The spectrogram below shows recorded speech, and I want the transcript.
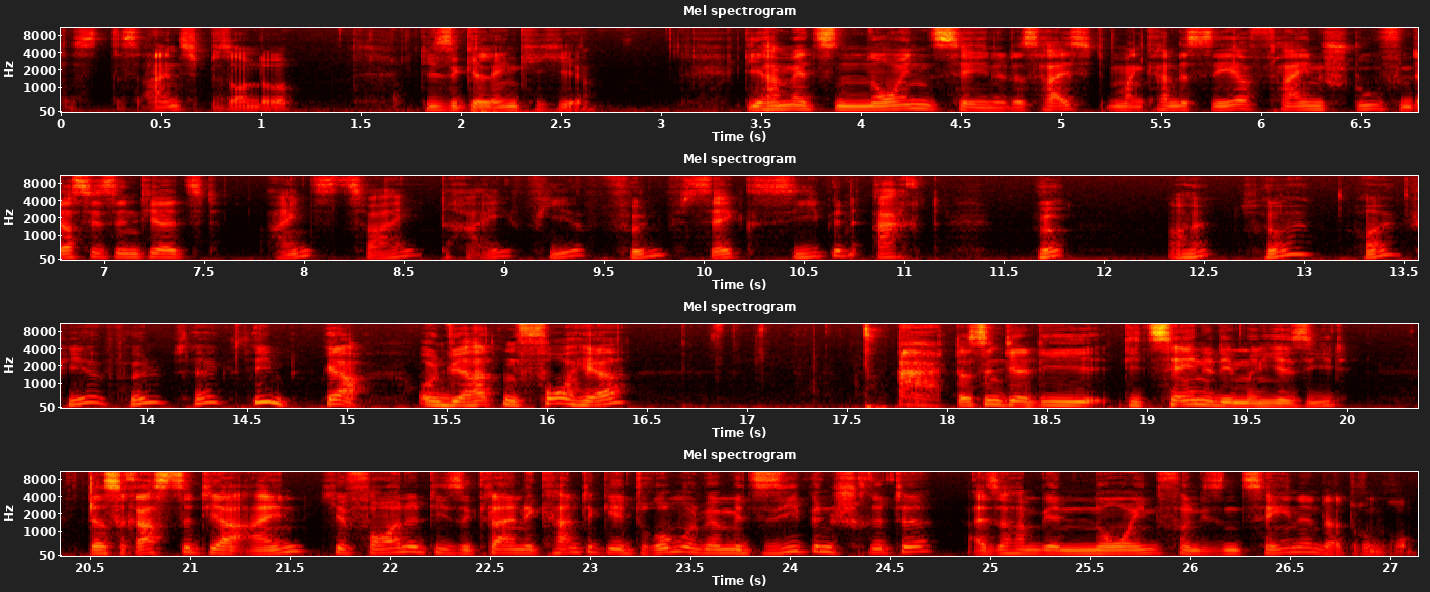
das, das einzig Besondere diese Gelenke hier. Die haben jetzt neun Zähne. Das heißt, man kann es sehr fein stufen. Das hier sind jetzt 1, 2, 3, 4, 5, 6, 7, 8. 1, 2, 3, 4, 5, 6, 7. Ja, und wir hatten vorher, ah, das sind ja die, die Zähne, die man hier sieht. Das rastet ja ein. Hier vorne, diese kleine Kante geht rum und wir haben mit sieben Schritte, also haben wir neun von diesen Zähnen da drum rum.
